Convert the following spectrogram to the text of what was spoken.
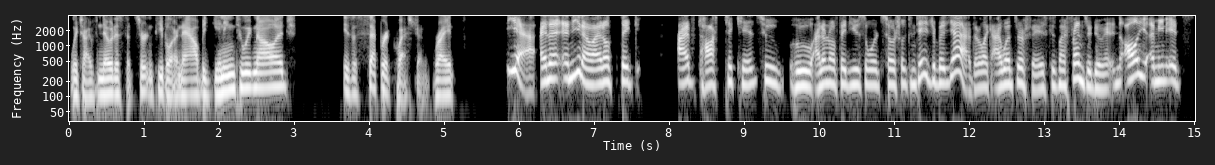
which I've noticed that certain people are now beginning to acknowledge is a separate question, right? Yeah, and and you know, I don't think I've talked to kids who who I don't know if they'd use the word social contagion, but yeah, they're like, I went through a phase because my friends are doing it, and all. you- I mean, it's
